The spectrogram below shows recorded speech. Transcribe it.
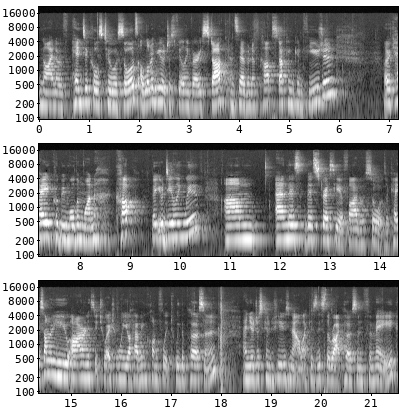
Nine of Pentacles, Two of Swords. A lot of you are just feeling very stuck, and Seven of Cups, stuck in confusion. Okay, could be more than one cup that you're dealing with. Um, and there's, there's stress here, Five of Swords, okay? Some of you are in a situation where you're having conflict with the person and you're just confused now, like, is this the right person for me?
